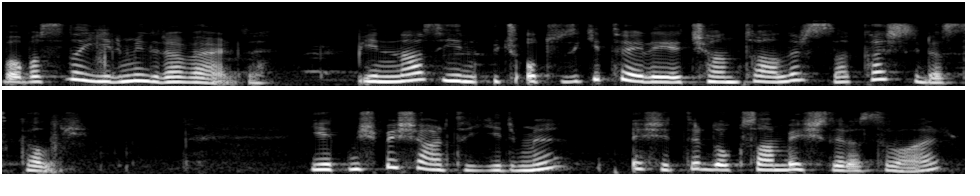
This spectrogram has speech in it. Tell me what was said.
Babası da 20 lira verdi. Binnaz 32 TL'ye çanta alırsa kaç lirası kalır? 75 artı 20 eşittir 95 lirası var.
